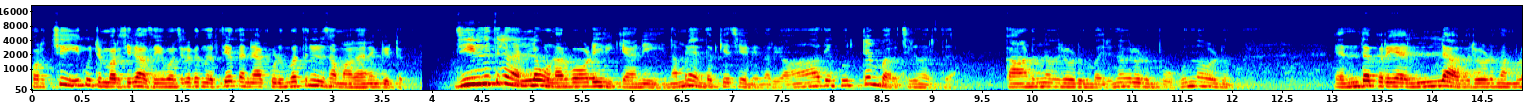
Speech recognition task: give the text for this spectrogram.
കുറച്ച് ഈ കുറ്റം പറച്ചിൽ അസൂയ പറച്ചിലൊക്കെ നിർത്തിയാൽ തന്നെ ആ കുടുംബത്തിനൊരു സമാധാനം കിട്ടും. ജീവിതത്തിൽ നല്ല ഉണർവോടെ ഇരിക്കാനേ നമ്മൾ എന്തൊക്കെയാണ് ചെയ്യേണ്ടതെന്ന് അറിയോ ആദ്യം കുറ്റം പറച്ചിൽ നിർത്തുക. കാണുന്നവരോടും വരുന്നവരോടും പോകുന്നവരോടും എന്താ പറയുക എല്ലാവരോടും നമ്മൾ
